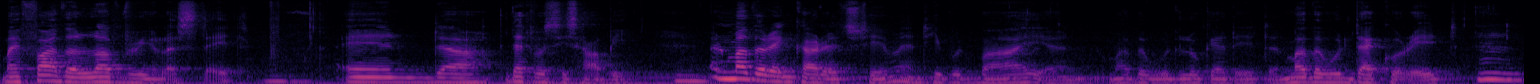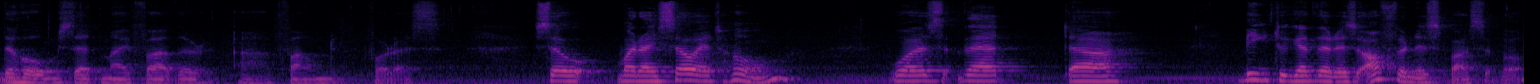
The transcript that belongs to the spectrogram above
My father loved real estate, and uh, that was his hobby. Mm. And mother encouraged him, and he would buy, and mother would look at it, and mother would decorate mm. the homes that my father uh, found for us. So, what I saw at home was that uh, being together as often as possible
